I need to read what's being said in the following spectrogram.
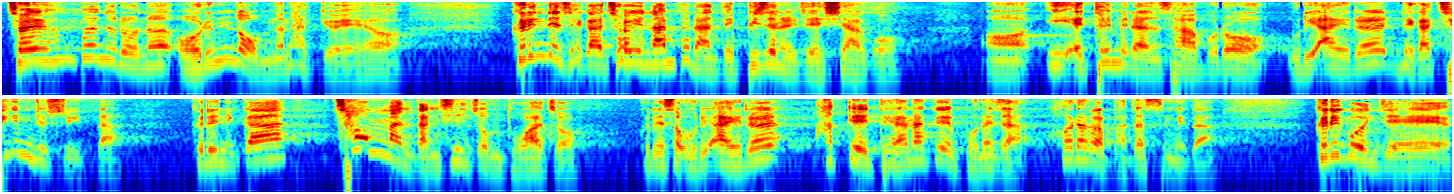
저희 형편으로는 어림도 없는 학교예요. 그런데 제가 저희 남편한테 비전을 제시하고 어, 이 애텀이라는 사업으로 우리 아이를 내가 책임질 수 있다. 그러니까 처음만 당신이 좀 도와줘. 그래서 우리 아이를 학교에 대한학교에 보내자 허락을 받았습니다. 그리고 이제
